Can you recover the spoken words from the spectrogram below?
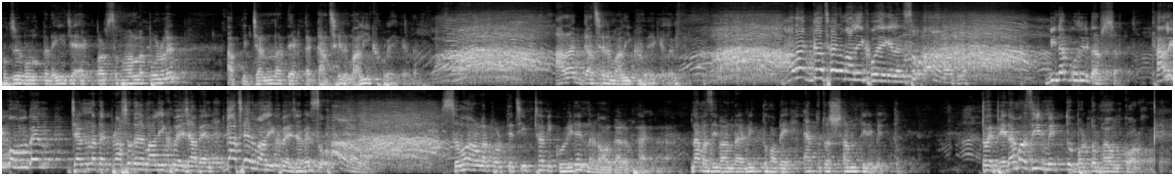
হুজুর বলতেন এই যে একবার সুবহান আল্লাহ পড়লেন আপনি জান্নাতে একটা গাছের মালিক হয়ে গেলেন। আর এক গাছের মালিক হয়ে গেলেন। আর এক গাছের মালিক হয়ে গেলেন বিনা পুঁজির ব্যবসা। খালি বলবেন জান্নাতের প্রাসাদের মালিক হয়ে যাবেন গাছের মালিক হয়ে যাবেন সুবহানাল্লাহ। সুবহানাল্লাহ। পড়তে চিপঠামি কইলেন না নগার ভাইরা নামাজি বান্দার মৃত্যু হবে এতটা শান্তির মৃত্যু। তবে বেনামাজির মৃত্যু বড্ড ভয়ঙ্কর হবে।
